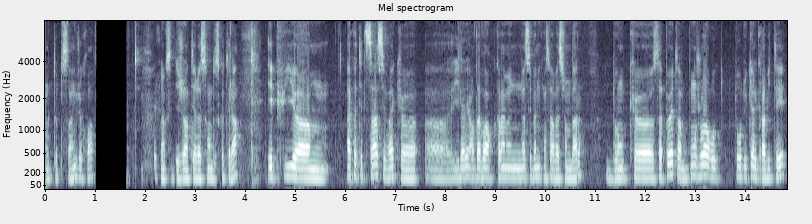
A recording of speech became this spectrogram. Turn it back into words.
le top 5, je crois. Donc c'est déjà intéressant de ce côté-là. Et puis, euh, à côté de ça, c'est vrai qu'il euh, a l'air d'avoir quand même une assez bonne conservation de balles. Donc euh, ça peut être un bon joueur autour duquel graviter.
